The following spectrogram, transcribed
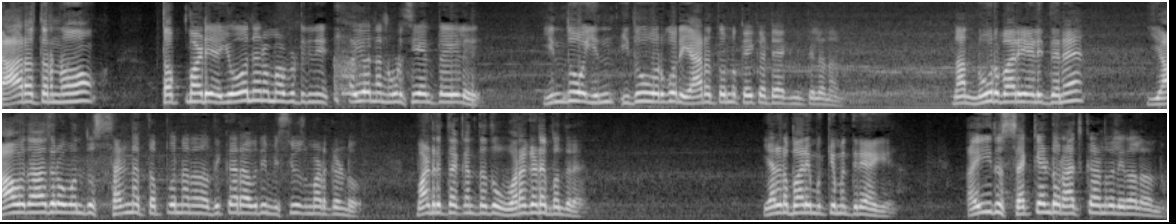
ಯಾರ ಹತ್ರನೂ ತಪ್ಪು ಮಾಡಿ ಅಯ್ಯೋ ನಾನು ಮಾಡಿಬಿಟ್ಟಿದ್ದೀನಿ ಅಯ್ಯೋ ನಾನು ಉಳಿಸಿ ಅಂತ ಹೇಳಿ ಇಂದು ಇನ್ ಇದುವರೆಗೂ ಯಾರ ಹತ್ರನೂ ಕೈ ಕಟ್ಟಿ ಹಾಕಿ ನಿಂತಿಲ್ಲ ನಾನು. ನಾನು ನೂರು ಬಾರಿ ಹೇಳಿದ್ದೇನೆ, ಯಾವುದಾದ್ರೂ ಒಂದು ಸಣ್ಣ ತಪ್ಪನ್ನು ನನ್ನ ಅಧಿಕಾರ ಅವಧಿ ಮಿಸ್ಯೂಸ್ ಮಾಡ್ಕೊಂಡು ಮಾಡಿರ್ತಕ್ಕಂಥದ್ದು ಹೊರಗಡೆ ಬಂದರೆ, ಎರಡು ಬಾರಿ ಮುಖ್ಯಮಂತ್ರಿಯಾಗಿ, ಐದು ಸೆಕೆಂಡು ರಾಜಕಾರಣದಲ್ಲಿ ಇರಲ್ಲ ನಾನು.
